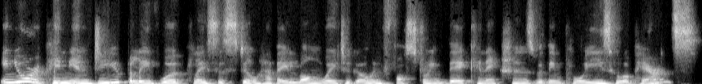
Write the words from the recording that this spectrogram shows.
In your opinion, do you believe workplaces still have a long way to go in fostering their connections with employees who are parents?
